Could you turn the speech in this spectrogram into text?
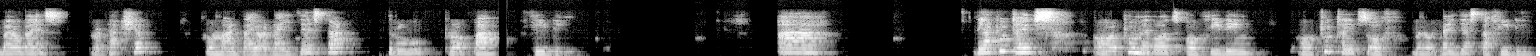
biogas production from a biodigester through proper feeding. Uh, there are two types or two methods of feeding or two types of biodigester feeding.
